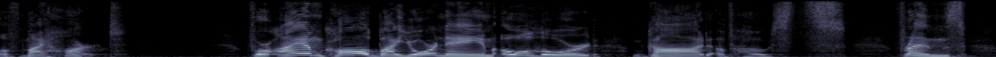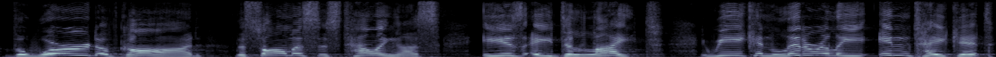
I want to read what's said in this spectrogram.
of my heart. For I am called by your name, O Lord, God of hosts. Friends, the word of God, the psalmist is telling us, is a delight. We can literally intake it.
